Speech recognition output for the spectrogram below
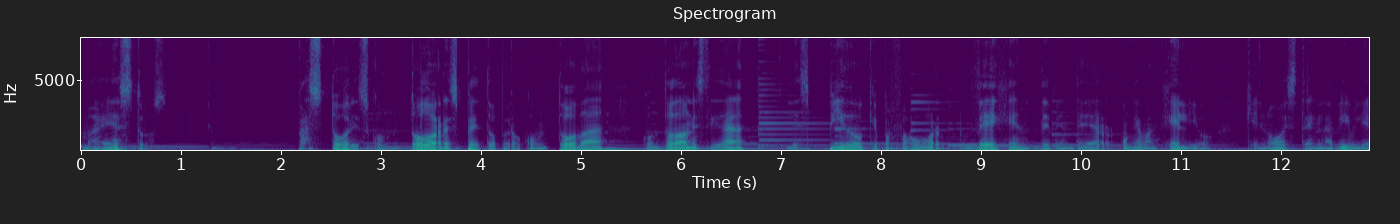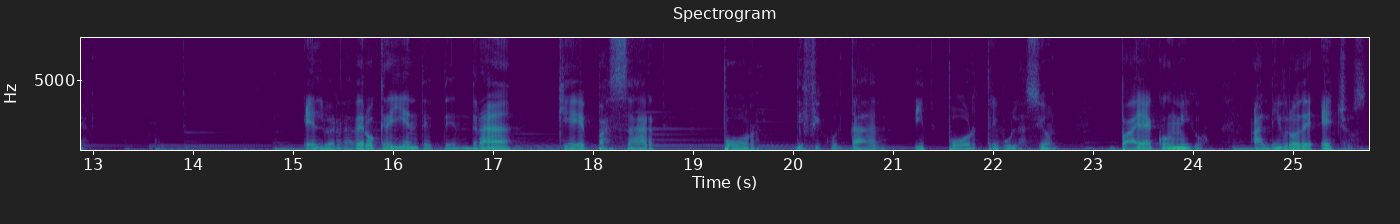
maestros, pastores, con todo respeto, pero con toda, con toda honestidad, les pido que por favor dejen de vender un evangelio que no esté en la Biblia. El verdadero creyente tendrá que pasar por dificultad y por tribulación. Vaya conmigo al libro de Hechos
